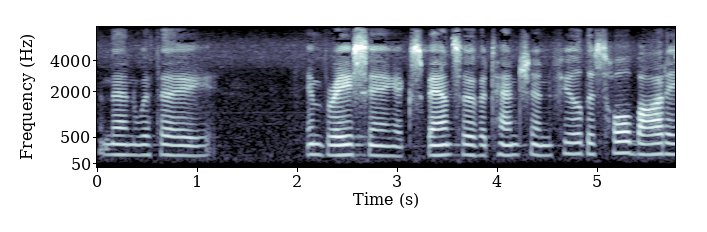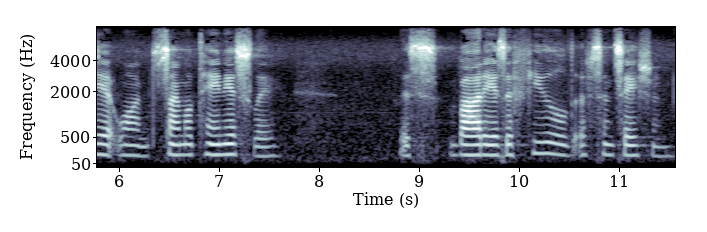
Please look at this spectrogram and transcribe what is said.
And then with a embracing, expansive attention, feel this whole body at once, simultaneously. This body is a field of sensation.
